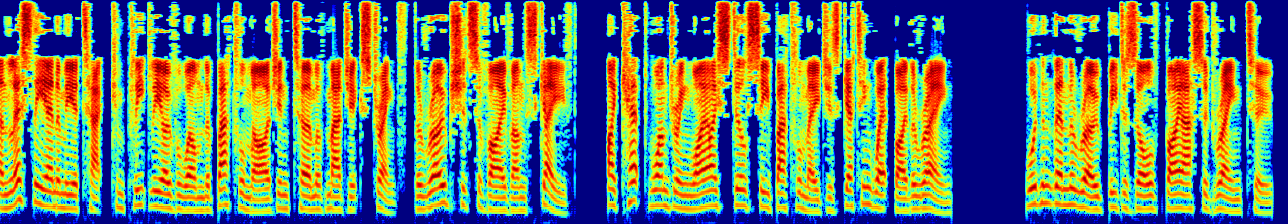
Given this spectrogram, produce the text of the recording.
Unless the enemy attack completely overwhelm the battle mage in term of magic strength, the robe should survive unscathed. I kept wondering why I still see battle mages getting wet by the rain. Wouldn't then the robe be dissolved by acid rain too?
